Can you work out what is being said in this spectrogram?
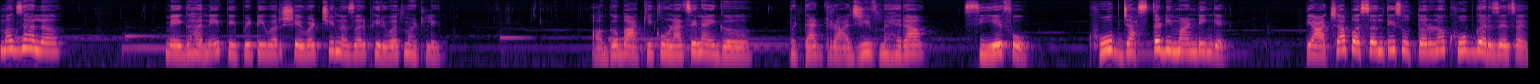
मग झालं. मेघाने पीपीटीवर शेवटची नजर फिरवत म्हटले. अगं बाकी कोणाचे नाही ग. But that Rajiv Mehra C F O खूप जास्त डिमांडिंग आहे. त्याच्या पसंतीस उतरणं खूप गरजेचं आहे.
